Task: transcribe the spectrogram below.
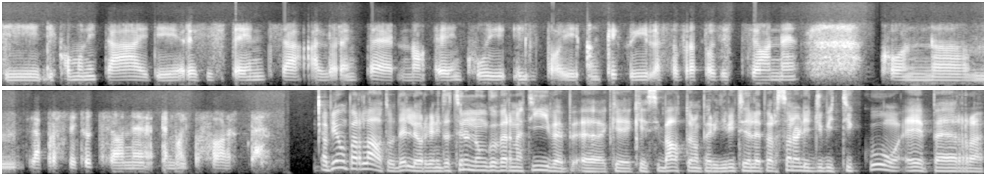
di, di, comunità e di resistenza al loro interno e in cui il, poi anche qui la sovrapposizione con um, la prostituzione è molto forte. Abbiamo parlato delle organizzazioni non governative eh, che, che, si battono per i diritti delle persone LGBTQ e per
